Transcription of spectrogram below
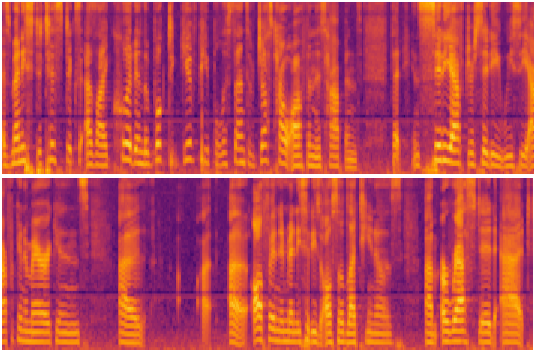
as many statistics as i could in the book to give people a sense of just how often this happens that in city after city we see african americans uh, uh, often in many cities also Latinos, um, arrested at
